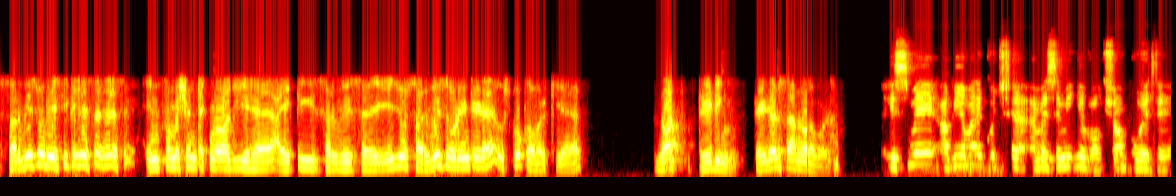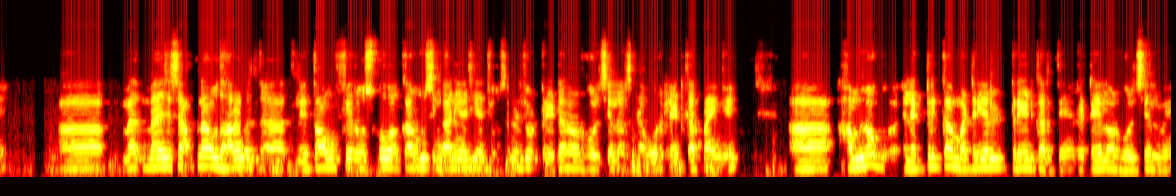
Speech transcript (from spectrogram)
सर्विस में बेसिकली जैसे इंफॉर्मेशन टेक्नोलॉजी है आईटी सर्विस है, ये जो सर्विस ओरिएंटेड है, उसको कवर किया है। Not trading traders are not covered इसमें अभी हमारे कुछ एमएसएमई के वर्कशॉप हुए थे। आ, मैं, मैं जैसे अपना उदाहरण लेता हूँ फिर उसको करुण सिंगानिया जी या जो ट्रेडर और होलसेलर्स हैं वो रिलेट कर पाएँगे। आ, हम लोग इलेक्ट्रिक का मटेरियल ट्रेड करते हैं रिटेल और होलसेल में।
